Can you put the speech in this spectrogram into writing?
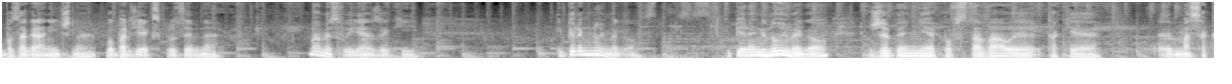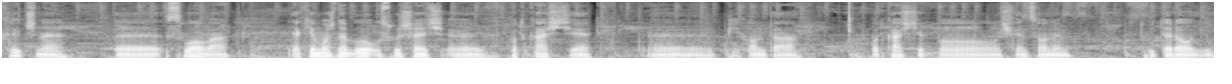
bo zagraniczne, bo bardziej ekskluzywne. Mamy swój język i, i pielęgnujmy go. I pielęgnujmy go, żeby nie powstawały takie e, masakryczne słowa, jakie można było usłyszeć e, w podcaście e, Pichonta, w podcaście poświęconym Twitterowi.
